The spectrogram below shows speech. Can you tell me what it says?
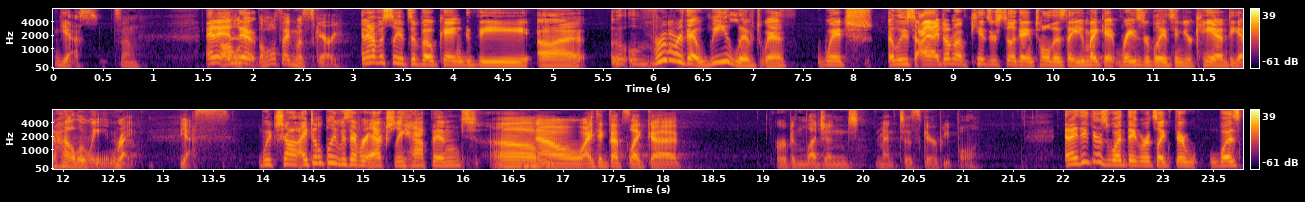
Yes, So and and, of there- it, the whole thing was scary. and obviously it's evoking the uh, rumor that we lived with. Which, at least, I, I don't know if kids are still getting told this that you might get razor blades in your candy at Halloween. Right. Yes. Which uh, I don't believe has ever actually happened. Um, no, I think that's like a urban legend meant to scare people. And I think there's one thing where it's like there was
